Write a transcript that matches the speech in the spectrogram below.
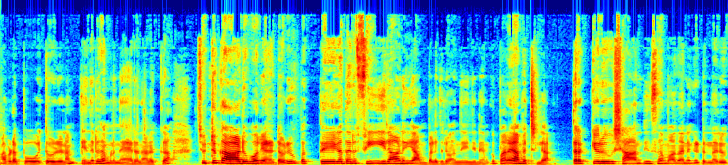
അവിടെ പോയി തൊഴണം. എന്നിട്ട് നമ്മൾ നേരെ നടക്കുക ചുറ്റും കാട് പോലെയാണ് കേട്ടോ. ഒരു പ്രത്യേകതരം ഫീലാണ് ഈ അമ്പലത്തിൽ വന്നു കഴിഞ്ഞിട്ട്. നമുക്ക് പറയാൻ പറ്റില്ല. അത്രയ്ക്കൊരു ശാന്തിയും സമാധാനം കിട്ടുന്ന ഒരു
